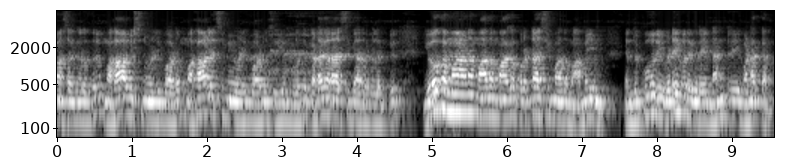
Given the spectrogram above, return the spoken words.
மாசங்கிறது மகாவிஷ்ணு வழிபாடும் மகாலட்சுமி வழிபாடும் செய்யும் பொழுது கடகராசிக்காரர்களுக்கு யோகமான மாதமாக புரட்டாசி மாதம் அமையும் என்று கூறி விடைபெறுகிறேன். நன்றி வணக்கம்.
